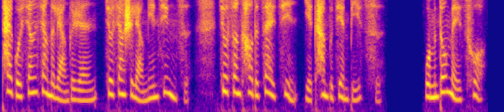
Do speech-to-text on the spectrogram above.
太过相像的两个人，就像是两面镜子，就算靠得再近，也看不见彼此。我们都没错，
